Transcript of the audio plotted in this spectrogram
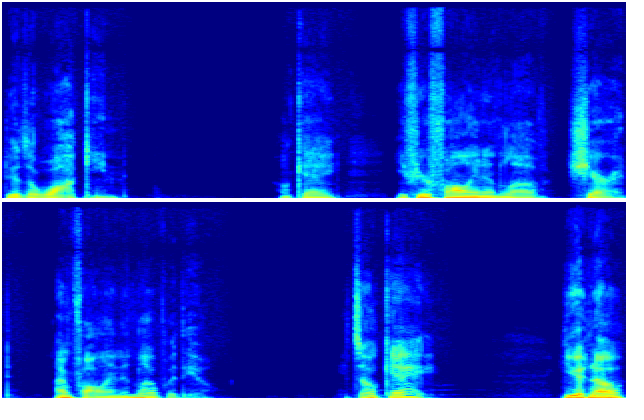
do the walking. Okay? If you're falling in love, share it. I'm falling in love with you. It's okay. You know,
